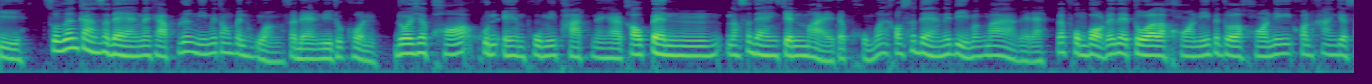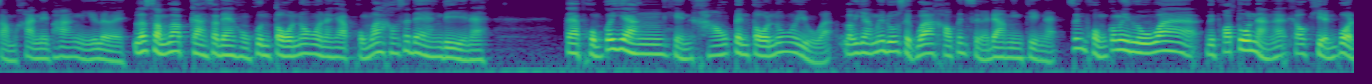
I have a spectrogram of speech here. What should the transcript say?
ดี ส่วนเรื่องการแสดงนะครับ เรื่องนี้ไม่ต้องเป็นห่วงแสดงดีทุกคน โดยเฉพาะคุณเอมภูมิพัฒน์นะครับ เขาเป็นนักแสดงเจนใหม่ แต่ผมว่าเขาแสดงได้ดีมากๆเลยนะ และผมบอกได้เลยตัวละครนี้เป็นตัวละครที่ค่อนข้างจะสำคัญในภาคนี้เลย แล้วสำหรับการแสดงของคุณโตโน่นะครับ ผมว่าเขาแสดงดีนะ แต่ผมก็ยังเห็นเขาเป็นโตโน่อยู่อะเรายังไม่รู้สึกว่าเขาเป็นเสือดำจริงๆอะซึ่งผมก็ไม่รู้ว่าหรือเพราะตัวหนังอะเขาเขียนบท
